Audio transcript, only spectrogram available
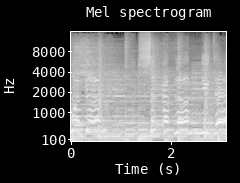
quá cơn sức ép lớn như thế.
